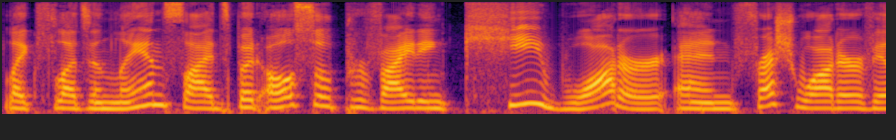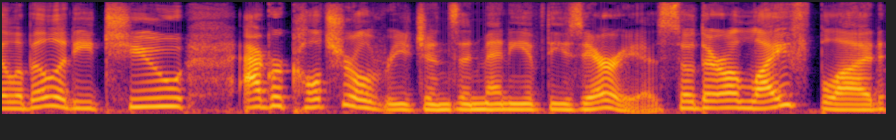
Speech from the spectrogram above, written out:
like floods and landslides, but also providing key water and freshwater availability to agricultural regions in many of these areas. So they're a lifeblood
